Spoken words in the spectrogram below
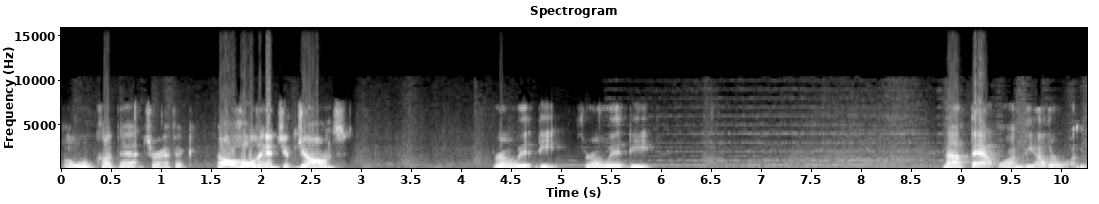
Oh, caught that traffic. Oh, holding a Jim Jones. Throw it deep. Throw it deep. Not that one, the other one.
